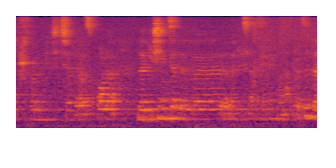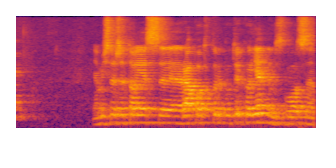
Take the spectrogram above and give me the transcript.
na przykład widzicie teraz pole do jakiejś inicjatywy legislacyjnej Pana Prezydenta? Ja myślę, że to jest e, raport, który był tylko jednym z głosem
